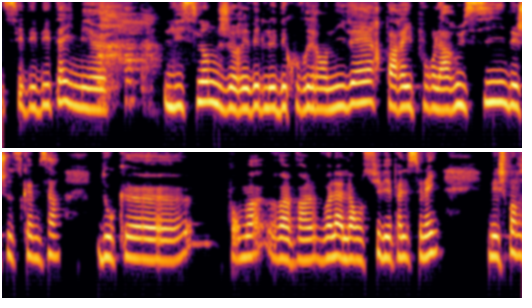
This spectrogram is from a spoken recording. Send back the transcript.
c'est des détails, mais euh, l'Islande, je rêvais de le découvrir en hiver. Pareil pour la Russie, des choses comme ça. Donc euh, pour moi, voilà, là on suivait pas le soleil, mais je parle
